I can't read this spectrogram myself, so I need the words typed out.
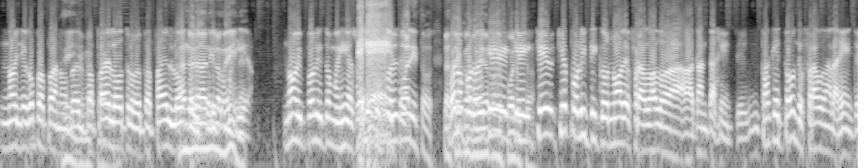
no llegó papá, no, Sí, pero el papá es el otro, el papá es el otro. Ah, no era Danilo. Medina. No, Hipólito Mejía. son- Eh, Hipólito. Lo Bueno, pero es que, ¿qué político no ha defraudado a, a tanta gente? Un paquetón defraudan a la gente.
